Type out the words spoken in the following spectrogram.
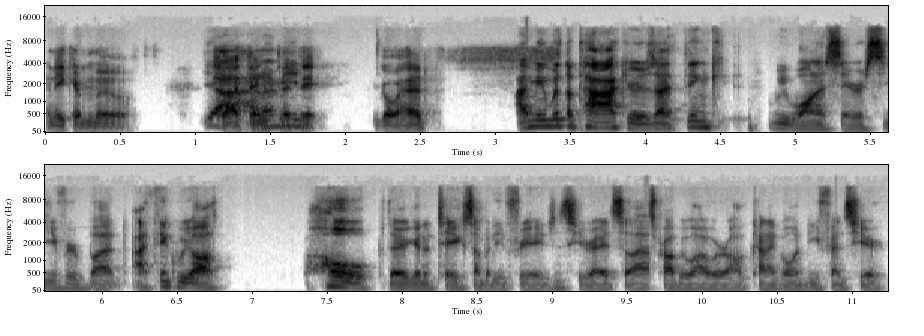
and he can move. Yeah, so I think I mean, they, go ahead. I mean, with the Packers, I think we want to say receiver, but I think we all hope they're going to take somebody in free agency, right? So that's probably why we're all kind of going defense here.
